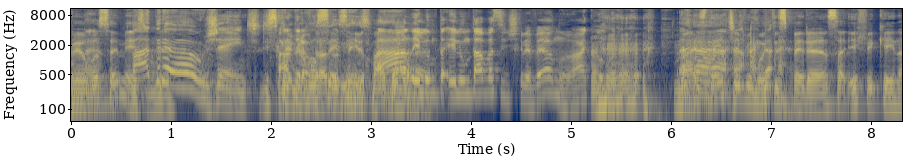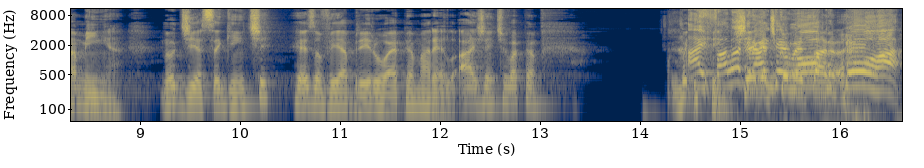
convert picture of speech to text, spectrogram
descreveu né? você mesmo. né? Padrão, gente. Descreveu Padrão, você mesmo. padrão. Ah, ele não, tá- ele não tava se descrevendo? Ai, que. Mas nem tive muita esperança e fiquei na minha. No dia seguinte, resolvi abrir o app amarelo. Ai, gente, o app am- Ai, Enfim, fala chega de Grindr logo, porra!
